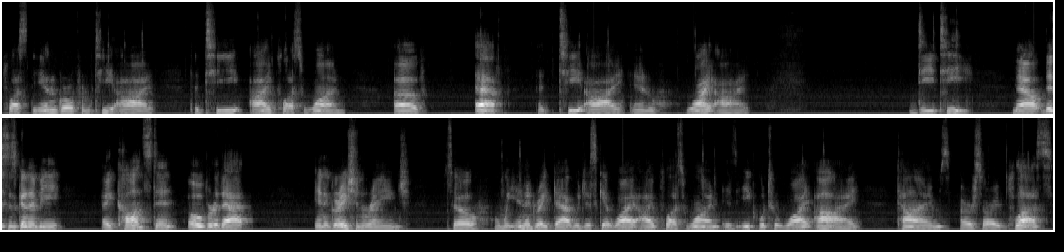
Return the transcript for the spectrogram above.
plus the integral from ti to ti plus 1 of f at ti and yi dt. Now this is going to be a constant over that integration range. So when we integrate that, we just get yi plus 1 is equal to yi times, or sorry, plus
